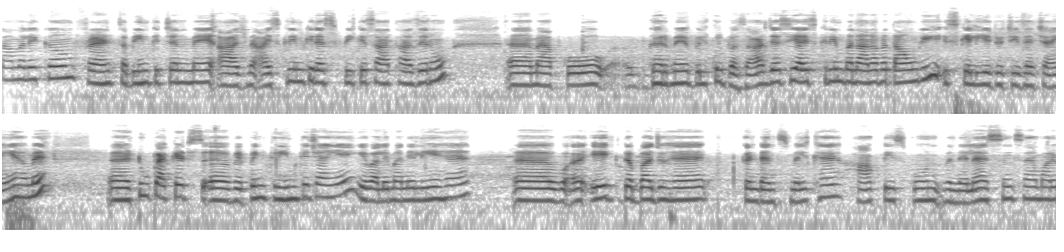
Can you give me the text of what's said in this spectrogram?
असलम फ्रेंड सबीन किचन में आज मैं आइसक्रीम की रेसिपी के साथ हाज़िर हूँ। मैं आपको घर में बिल्कुल बाज़ार जैसी आइसक्रीम बनाना बताऊँगी। इसके लिए जो चीज़ें चाहिए हमें टू पैकेट्स विपिंग क्रीम के चाहिए। ये वाले मैंने लिए हैं। एक डब्बा जो है कंडेंस मिल्क है। हाफ़ टी स्पून वनीला एसेंस है हमारे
